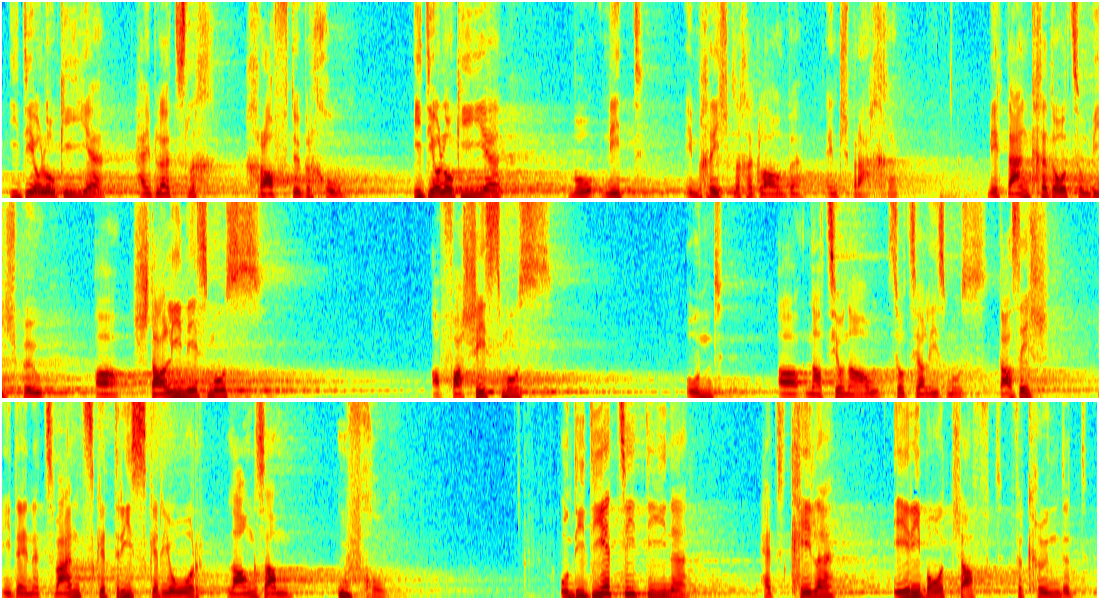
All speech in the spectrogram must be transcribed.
Ideologien haben plötzlich Kraft bekommen. Ideologien, die nicht im christlichen Glauben entsprechen. Wir denken hier zum Beispiel an Stalinismus, an Faschismus und an Nationalsozialismus. Das ist in den 20er, 30er Jahren langsam aufgekommen. Und in diese Zeit hinein hat Kirche ihre Botschaft verkündet,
